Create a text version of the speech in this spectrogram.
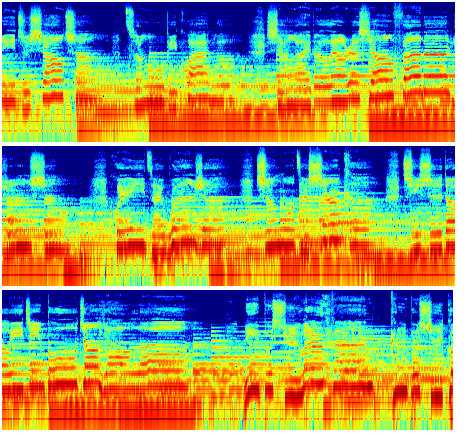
一直笑着，曾无比快乐，相爱的两人，相反的人生，回忆在温热，承诺在深刻，其实都已经不是吻痕，更不是过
